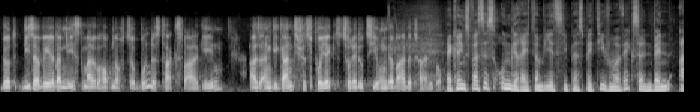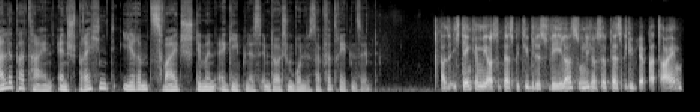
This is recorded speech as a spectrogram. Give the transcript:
wird dieser Wähler beim nächsten Mal überhaupt noch zur Bundestagswahl gehen? Also ein gigantisches Projekt zur Reduzierung der Wahlbeteiligung. Herr Krings, was ist ungerecht, wenn wir jetzt die Perspektive mal wechseln? Wenn alle Parteien entsprechend ihrem Zweitstimmenergebnis im Deutschen Bundestag vertreten sind? Also ich denke mir aus der Perspektive des Wählers und nicht aus der Perspektive der Parteien.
